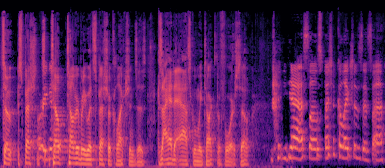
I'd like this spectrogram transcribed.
So special. Are gonna- Tell tell everybody what special collections is because I had to ask when we talked before. So Yeah. So Special Collections is a,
